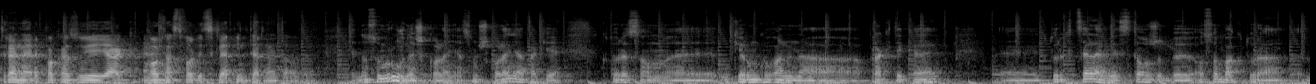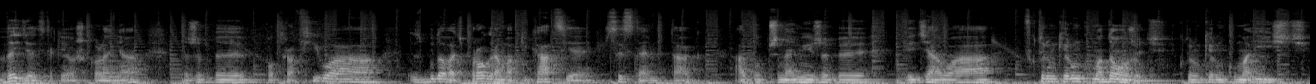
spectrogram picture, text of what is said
trener pokazuje, jak można stworzyć sklep internetowy. No są różne szkolenia. Są szkolenia takie, które są e, ukierunkowane na praktykę, e, których celem jest to, żeby osoba, która wyjdzie z takiego szkolenia, żeby potrafiła zbudować program, aplikację, system, tak? Albo przynajmniej, żeby wiedziała, w którym kierunku ma dążyć, w którym kierunku ma iść,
